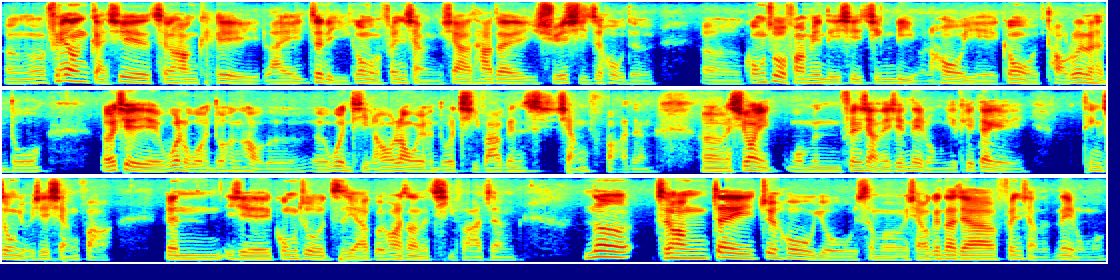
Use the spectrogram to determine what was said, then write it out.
嗯，非常感谢陈航可以来这里跟我们分享一下他在学习之后的呃工作方面的一些经历，然后也跟我讨论了很多，而且也问了我很多很好的呃问题，然后让我有很多启发跟想法。这样，呃，希望也我们分享的一些内容也可以带给听众有一些想法跟一些工作职涯规划上的启发。这样，那陈航在最后有什么想要跟大家分享的内容吗？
